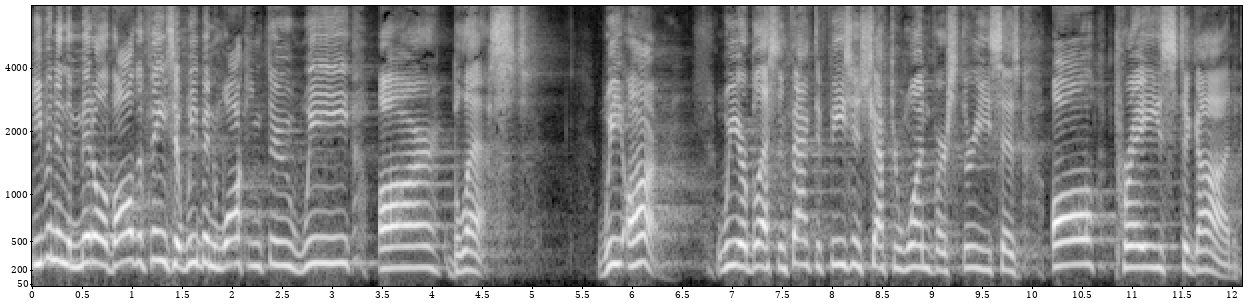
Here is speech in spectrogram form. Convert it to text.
even in the middle of all the things that we've been walking through, we are blessed. We are. We are blessed. In fact, Ephesians chapter 1 verse 3 says, "All praise to God,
